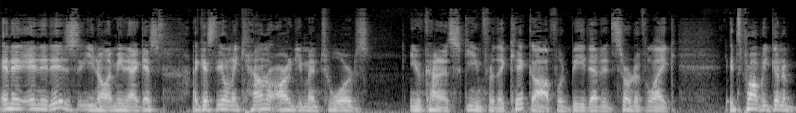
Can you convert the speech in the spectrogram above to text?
and it, and it is, you know, I mean, I guess I guess the only counter argument towards your kind of scheme for the kickoff would be that it's sort of like it's probably going to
